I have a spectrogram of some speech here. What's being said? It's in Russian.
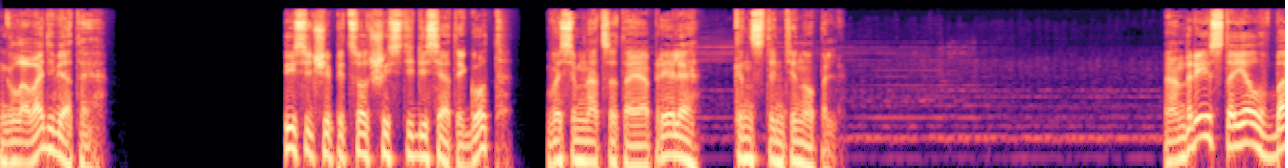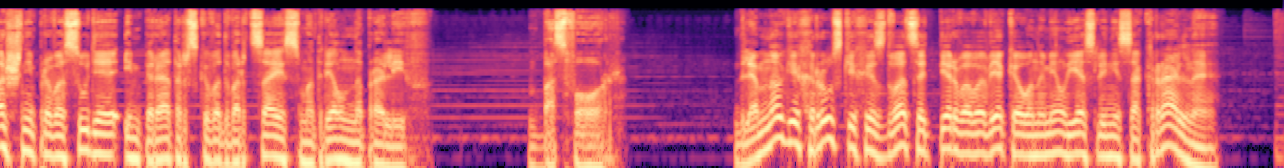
Глава 9. 1560 год, 18 апреля, Константинополь. Андрей стоял в башне правосудия императорского дворца и смотрел на пролив. Босфор. Для многих русских из 21 века он имел, если не сакральное,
